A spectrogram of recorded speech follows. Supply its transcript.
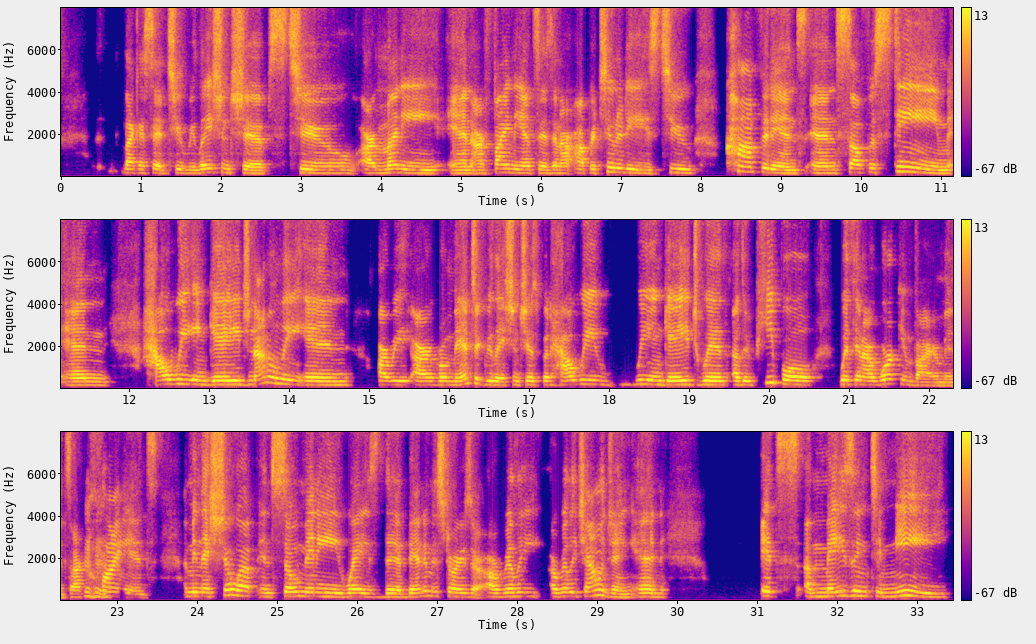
like I said, to relationships, to our money and our finances and our opportunities, to confidence and self esteem, and how we engage not only in our, re- our romantic relationships, but how we, we engage with other people within our work environments, our mm-hmm. clients, I mean, they show up in so many ways. The abandonment stories are, are really are really challenging, and it's amazing to me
